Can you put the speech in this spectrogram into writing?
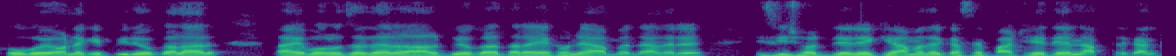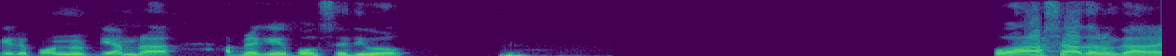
খুবই, অনেকে প্রিয় কালার। তাই বলো, যাদের লাল প্রিয় কালার, তারা এখন তাদের স্ক্রিনশট দিয়ে রেখে আমাদের কাছে পাঠিয়ে দেন। আপনার কাঙ্ক্ষিত পণ্যটি আমরা আপনাকে পৌঁছে দিব। অসাধারণ কালার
